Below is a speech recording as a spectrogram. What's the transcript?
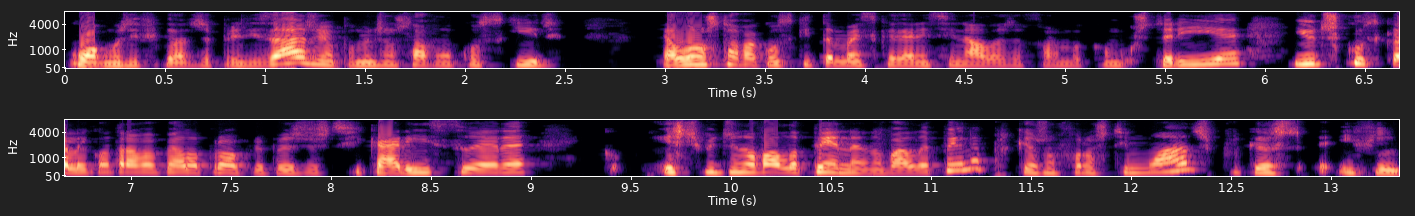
com algumas dificuldades de aprendizagem, ou pelo menos não estavam a conseguir, ela não estava a conseguir também, se calhar, ensiná-las da forma como gostaria, e o discurso que ela encontrava para ela própria para justificar isso era estes vídeos não vale a pena, não vale a pena porque eles não foram estimulados, porque eles, enfim.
